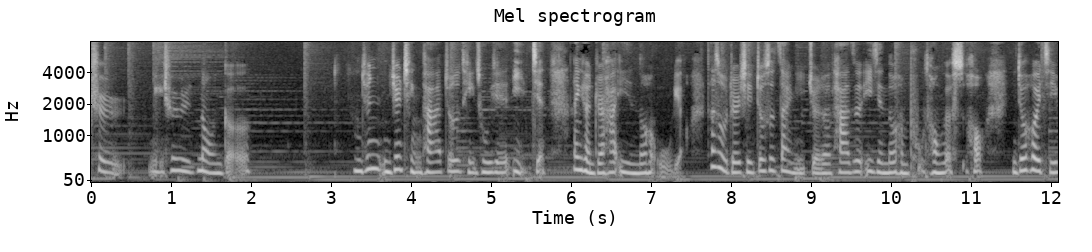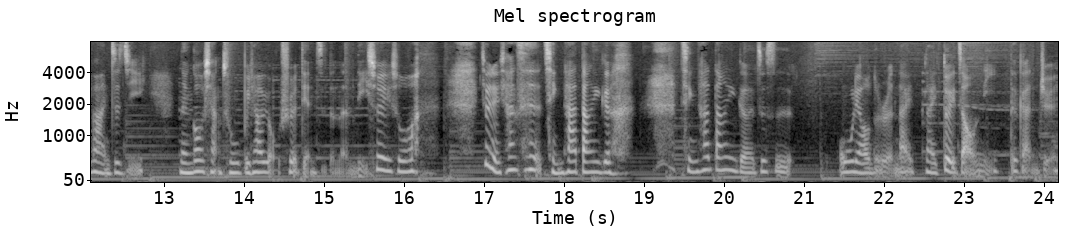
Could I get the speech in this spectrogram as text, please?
去你去弄一个，你去你去请他就是提出一些意见，那你可能觉得他意见都很无聊，但是我觉得其实就是在你觉得他这意见都很普通的时候，你就会激发你自己能够想出比较有趣的点子的能力。所以说，就有点像是请他当一个。请他当一个就是无聊的人来来对照你的感觉，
